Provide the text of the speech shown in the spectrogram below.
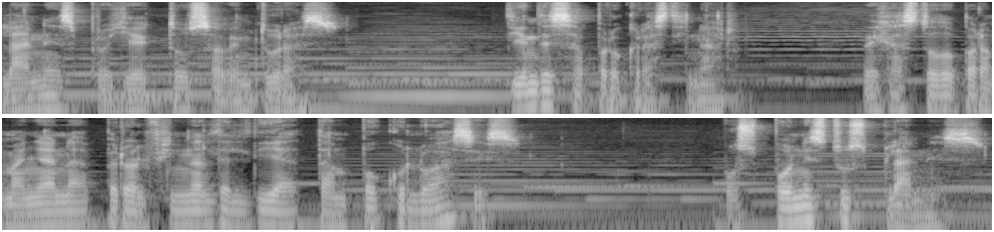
planes, proyectos, aventuras. Tiendes a procrastinar. Dejas todo para mañana, pero al final del día tampoco lo haces. Pospones tus planes.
